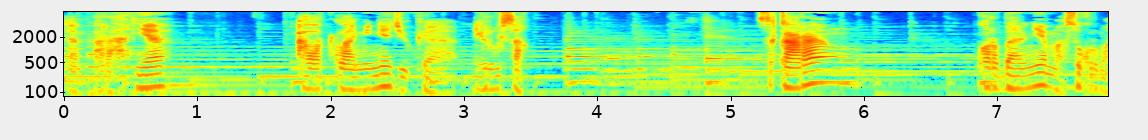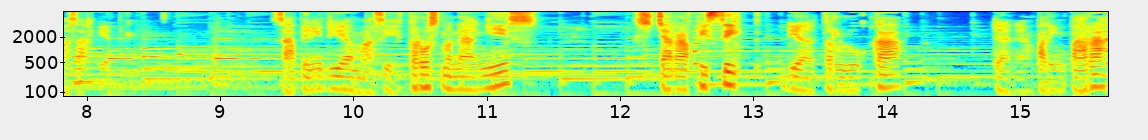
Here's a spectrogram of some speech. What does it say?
dan parahnya alat kelaminnya juga dirusak. Sekarang korbannya masuk rumah sakit. Saat ini dia masih terus menangis. Secara fisik dia terluka dan yang paling parah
